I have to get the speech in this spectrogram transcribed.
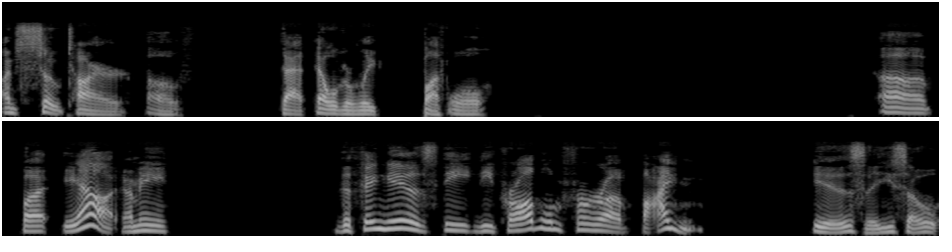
I'm so tired of that elderly butthole. Uh, but yeah, I mean, the thing is, the, the problem for uh, Biden is that he's so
